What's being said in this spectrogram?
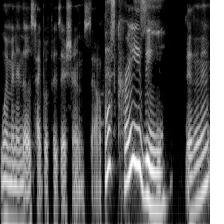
women in those type of positions. So That's crazy. isn't it?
